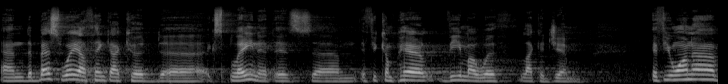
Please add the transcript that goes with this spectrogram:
And the best way I think I could uh, explain it is um, if you compare Vemma with like a gym. If you want to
